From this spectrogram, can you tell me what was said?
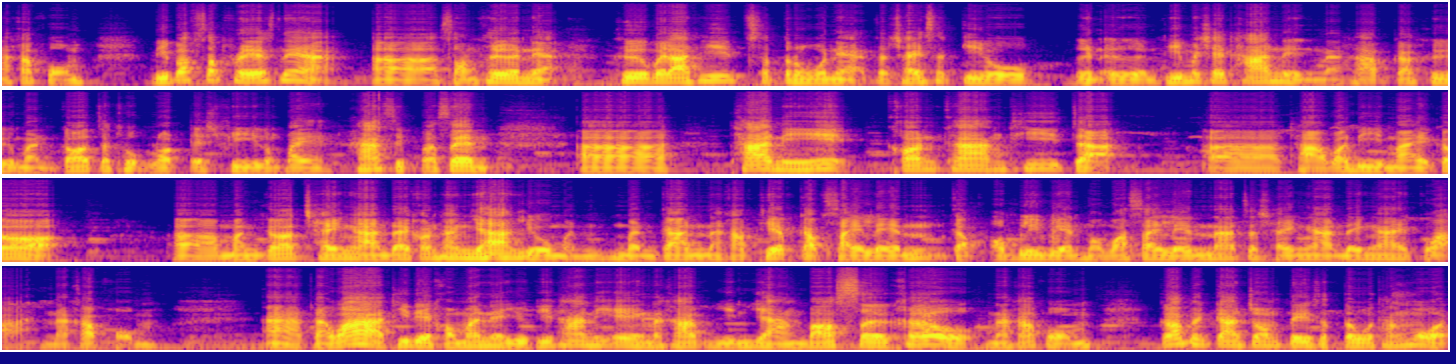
นะครับผมดีบัฟซับเพรสเนี่ยอ่าสองเทิร์นเนี่ยคือเวลาที่ศัตรูเนี่ยจะใช้สกิลอื่น ๆ ที่ไม่ใช่ท่าหนึ่งนะครับก็คือมันก็จะถูกลด HP ลงไป 50%อ่าท่านี้ค่อนข้างที่จะอ่าถามว่าดีไหมก็ อ่ามันก็ใช้งานได้ค่อนข้างยากอยู่เหมือนเหมือนกันนะครับ เทียบกับ Silent กับ Oblivion ผมว่า Silent น่าจะใช้งานได้ง่ายกว่านะครับผม อ่าแต่ว่าทีเด็ดของมันเนี่ยอยู่ที่ท่านี้เองนะครับยินหยาง Boss Circle นะครับผมก็เป็นการโจมตีศัตรูทั้งหมด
